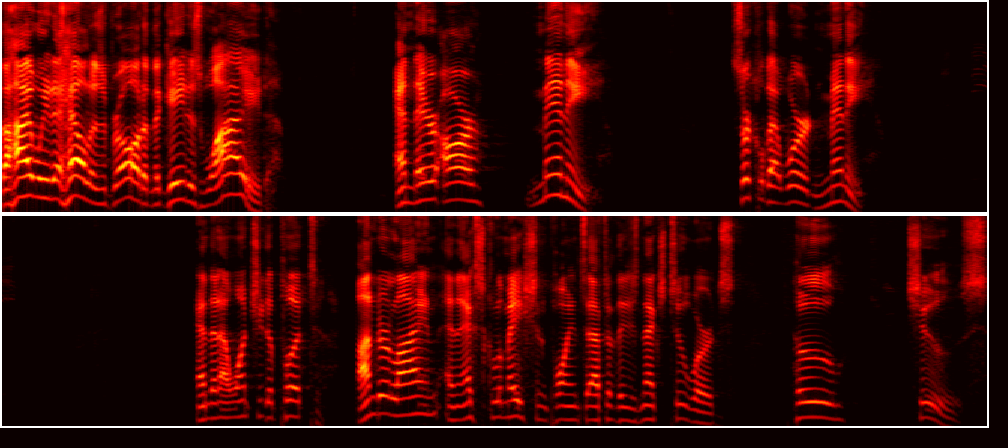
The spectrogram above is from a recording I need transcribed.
The highway to hell is broad and the gate is wide. And there are many. Circle that word, many. And then I want you to put underline and exclamation points after these next two words who choose.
